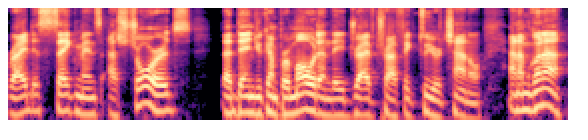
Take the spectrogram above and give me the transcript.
right segments as shorts that then you can promote and they drive traffic to your channel. And I'm gonna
